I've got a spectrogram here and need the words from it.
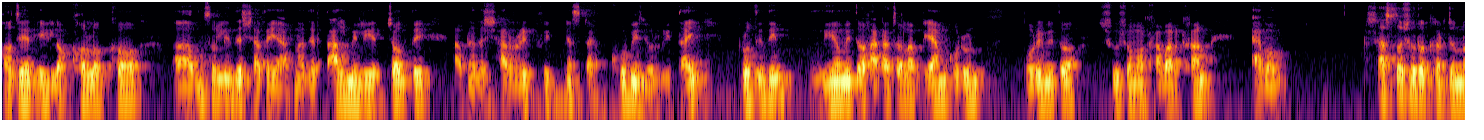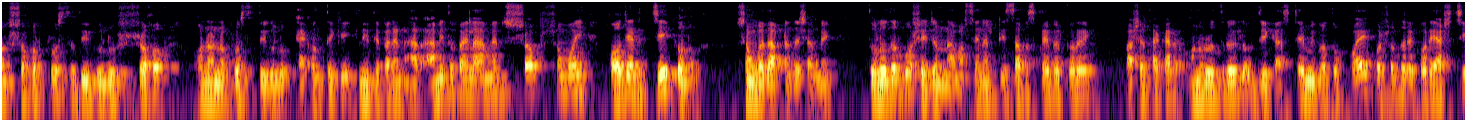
হজের এই লক্ষ লক্ষ মুসল্লিদের সাথে আপনাদের তাল মিলিয়ে চলতে আপনাদের শারীরিক ফিটনেসটা খুবই জরুরি। তাই প্রতিদিন নিয়মিত হাঁটাচলা ব্যায়াম করুন, পরিমিত সুষম খাবার খান এবং স্বাস্থ্য সুরক্ষার জন্য সকল প্রস্তুতিগুলো সহ অন্যান্য প্রস্তুতিগুলো এখন থেকেই নিতে পারেন। আর আমি তো ফাইল আহমেদ সব সময় হজের যে কোনো সংবাদ আপনাদের সামনে তুলে ধরবো সেই জন্য আমার চ্যানেলটি সাবস্ক্রাইব করে পাশে থাকার অনুরোধ রইল। যে কাজটি আমি গত কয়েক বছর ধরে করে আসছি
